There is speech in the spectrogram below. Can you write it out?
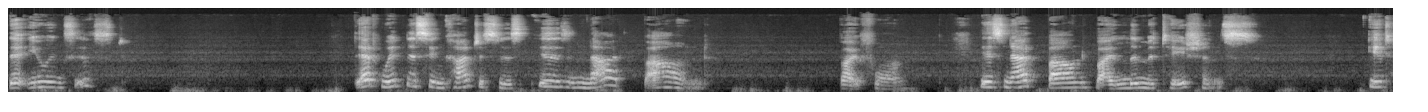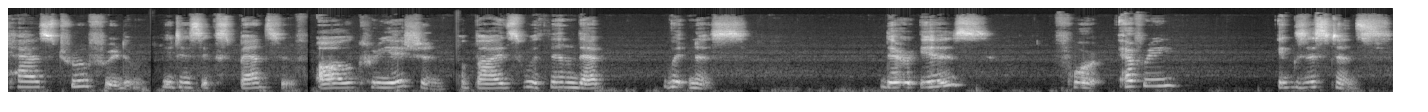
that you exist. That witnessing consciousness is not bound by form, is not bound by limitations. It has true freedom. It is expansive. All creation abides within that witness. There is for every existence,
